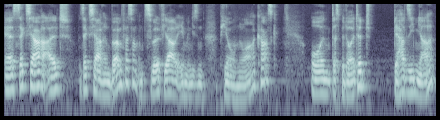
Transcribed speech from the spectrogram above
er ist sechs Jahre alt, sechs Jahre in Bourbonfässern und zwölf Jahre eben in diesen Pion Noir Cask. Und das bedeutet, der hat sieben Jahre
